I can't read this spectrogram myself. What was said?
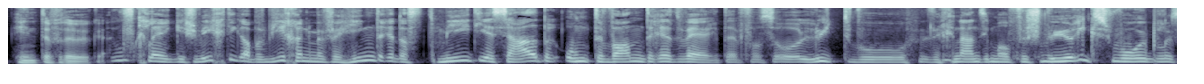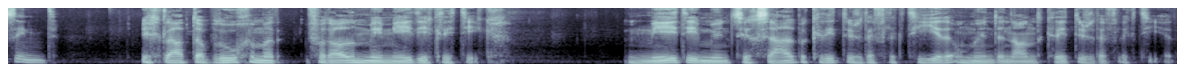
hinterfragen. Aufklärung ist wichtig, aber wie können wir verhindern, dass die Medien selber unterwandert werden von so Leuten, die, ich nenne sie mal Verschwörungsschwurbler sind? Ich glaube, da brauchen wir vor allem mehr Medienkritik. Medien müssen sich selber kritisch reflektieren und müssen einander kritisch reflektieren.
